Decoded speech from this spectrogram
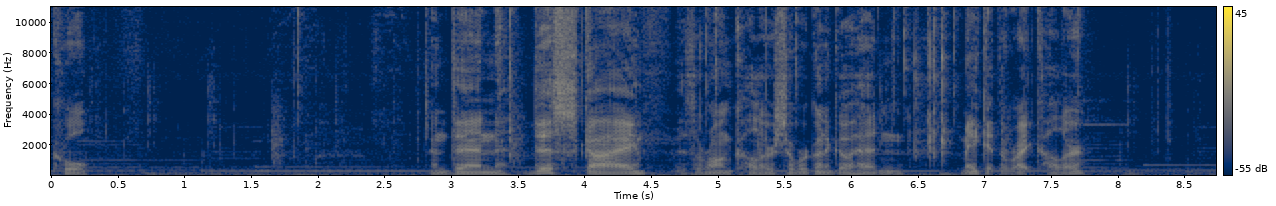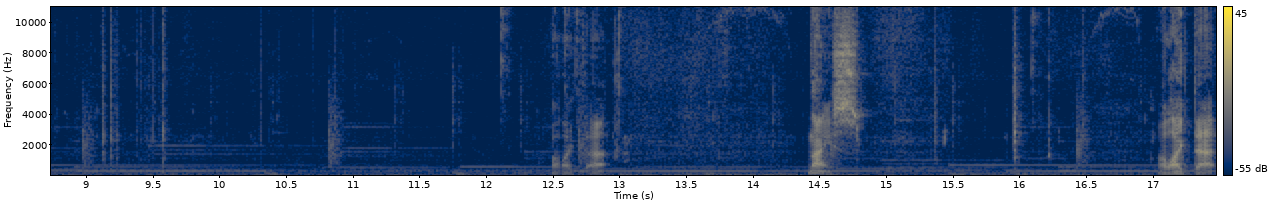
Cool. And then this guy is the wrong color, so we're going to go ahead and make it the right color. I like that. Nice. I like that.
